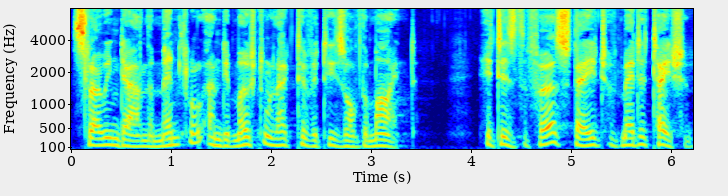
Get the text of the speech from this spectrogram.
slowing down the mental and emotional activities of the mind. It is the first stage of meditation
